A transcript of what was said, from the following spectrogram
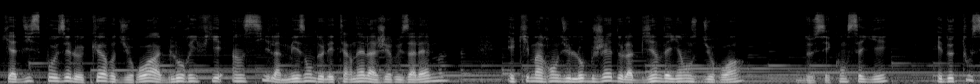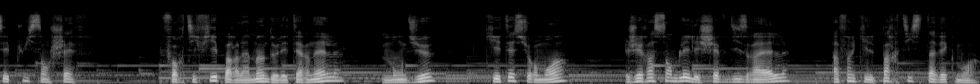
qui a disposé le cœur du roi à glorifier ainsi la maison de l'Éternel à Jérusalem, et qui m'a rendu l'objet de la bienveillance du roi, de ses conseillers et de tous ses puissants chefs. Fortifié par la main de l'Éternel, mon Dieu, qui était sur moi, j'ai rassemblé les chefs d'Israël afin qu'ils partissent avec moi.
